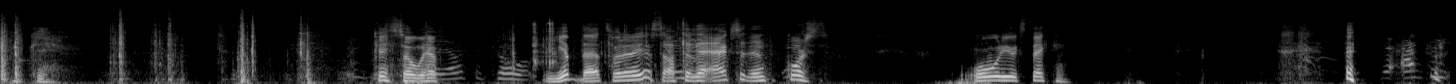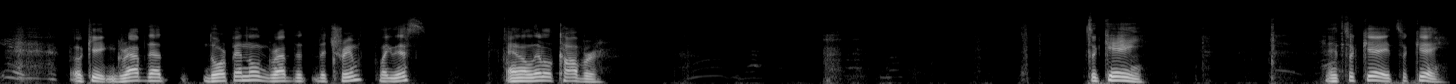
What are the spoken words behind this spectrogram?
one. Okay. Okay, so we have Oh, that was a toe up. Yep, that's what it is. After the accident, of course. What were you expecting? Okay, grab that door panel, grab the, the trim like this, and a little cover. It's okay. It's okay, it's okay.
